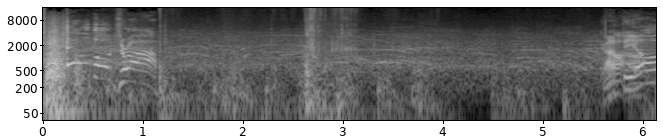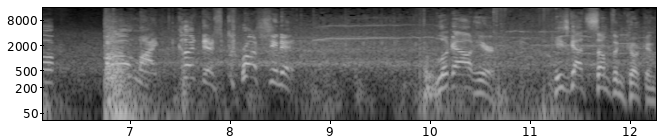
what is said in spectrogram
Elbow drop. Got the Uh-oh. arm. Oh, my goodness, crushing it. Look out here. He's got something cooking.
